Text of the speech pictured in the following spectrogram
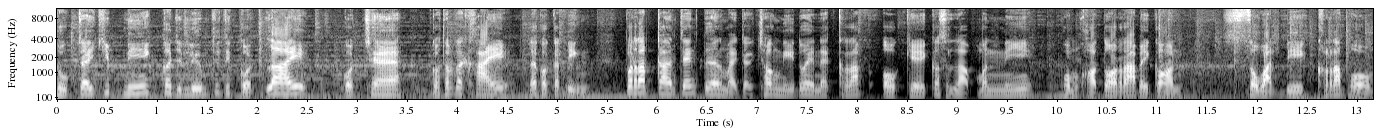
ถูกใจคลิปนี้ก็อย่าลืมที่จะกดไลค์กดแชร์ กดทับสไครต์และกดกระดิ่งเพื่อรับการแจ้งเตือนใหม่จากช่องนี้ด้วยนะครับ โอเค ก็สำหรับวันนี้ ผมขอตัวลาไปก่อน สวัสดีครับผม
